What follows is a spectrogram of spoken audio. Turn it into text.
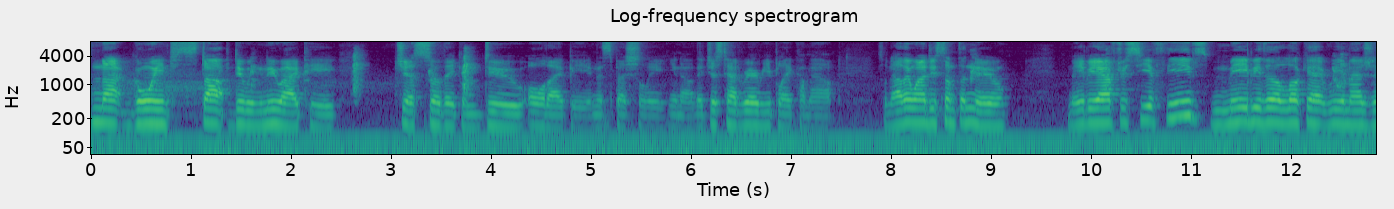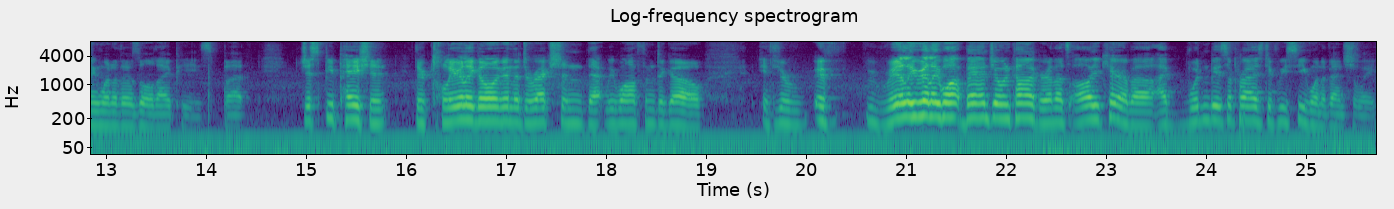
not going to stop doing new IP just so they can do old IP, and especially, you know, they just had Rare Replay come out. So now they want to do something new. Maybe after Sea of Thieves, maybe they'll look at reimagining one of those old IPs. But just be patient. They're clearly going in the direction that we want them to go. If you're if you really, really want Banjo and Conker, and that's all you care about, I wouldn't be surprised if we see one eventually.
